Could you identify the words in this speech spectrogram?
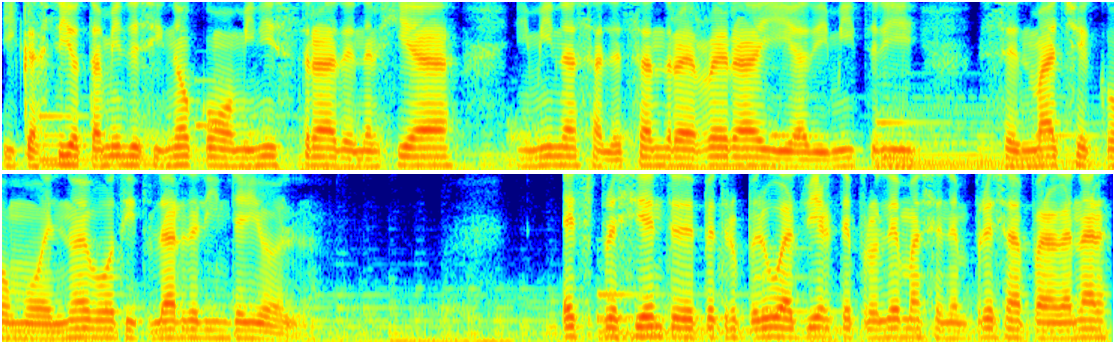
y Castillo también designó como ministra de Energía y Minas a Alessandra Herrera y a Dimitri Senmache como el nuevo titular del Interior. Expresidente de Petroperú advierte problemas en empresa para ganar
